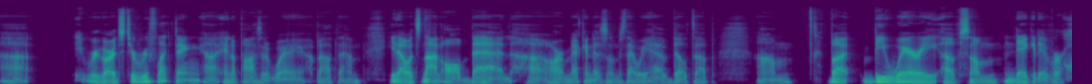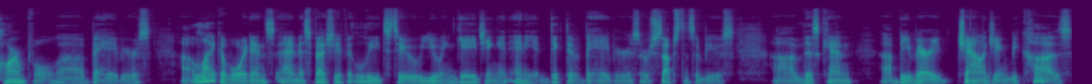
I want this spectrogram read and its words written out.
uh, regards to reflecting uh, in a positive way about them. You know, it's not all bad, uh, our mechanisms that we have built up. Um, but be wary of some negative or harmful uh, behaviors uh, like avoidance, and especially if it leads to you engaging in any addictive behaviors or substance abuse. Uh, this can uh, be very challenging because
